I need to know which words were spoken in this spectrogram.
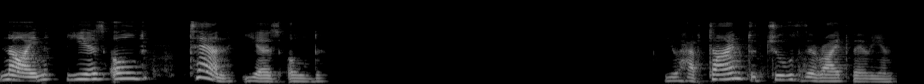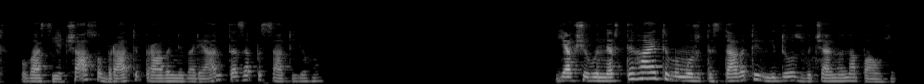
nine years old, ten years old. You have time to choose the right variant. У вас є час обрати правильний варіант та записати його. Якщо ви не встигаєте, ви можете ставити відео, звичайно, на паузу.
